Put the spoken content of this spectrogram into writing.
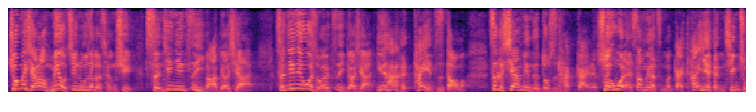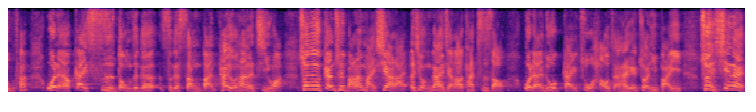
就没想到没有进入这个程序，沈晶晶自己把它标下来。沈晶晶为什么会自己标下来？因为他很他也知道嘛，这个下面的都是他盖的，所以未来上面要怎么盖，他也很清楚。他未来要盖四栋这个这个商办，他有他的计划，所以就干脆把它买下来。而且我们刚才讲到，他至少未来如果改做豪宅，他可以赚一百亿。所以现在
